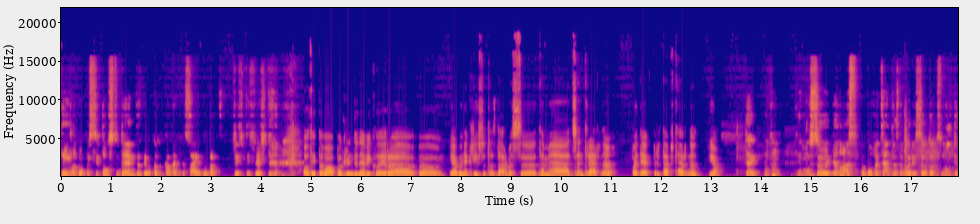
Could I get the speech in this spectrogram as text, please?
tai labiau pasijutau studentė, tai va, gal net visai, nu, toks 50-50. O tai tavo pagrindinė veikla yra, jeigu neklystu, tas darbas tame centre, ar ne? Padėk pritapti, ar ne? Jo. Taip. Mhm. Tai mūsų dienos buvo centras, dabar jis jau toks multi,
